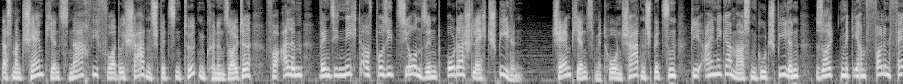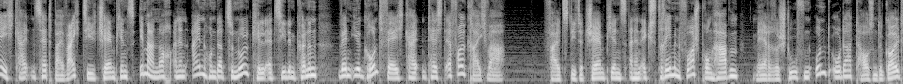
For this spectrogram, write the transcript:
dass man Champions nach wie vor durch Schadensspitzen töten können sollte, vor allem wenn sie nicht auf Position sind oder schlecht spielen. Champions mit hohen Schadensspitzen, die einigermaßen gut spielen, sollten mit ihrem vollen Fähigkeiten-Set bei Weichziel-Champions immer noch einen 100 zu 0 Kill erzielen können, wenn ihr Grundfähigkeitentest erfolgreich war. Falls diese Champions einen extremen Vorsprung haben, mehrere Stufen und oder tausende Gold,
